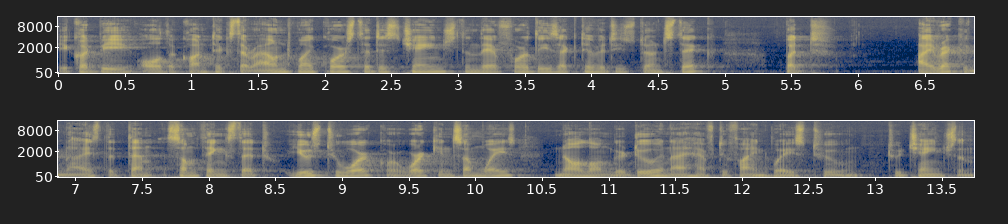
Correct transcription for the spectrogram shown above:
It could be all the context around my course that has changed, and therefore these activities don't stick. But I recognize that them, some things that used to work or work in some ways no longer do, and I have to find ways to to change them.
